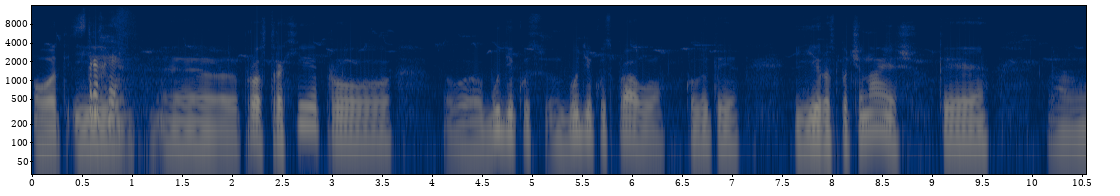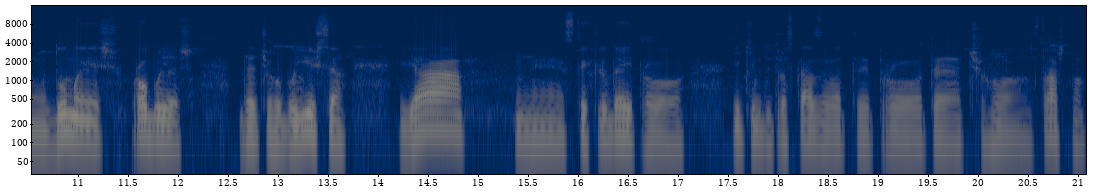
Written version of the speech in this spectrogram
От, і, Страхи. Е, про страхи, про е, будь-яку, будь-яку справу, коли ти її розпочинаєш, ти е, думаєш, пробуєш, де чого боїшся. Я не з тих людей, про, які будуть розказувати про те, чого страшно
